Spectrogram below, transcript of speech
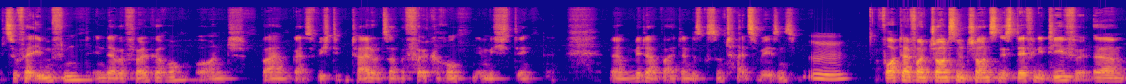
zu verimpfen in der Bevölkerung und bei einem ganz wichtigen Teil unserer Bevölkerung, nämlich den äh, Mitarbeitern des Gesundheitswesens. Mm. Vorteil von Johnson Johnson ist definitiv ähm,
